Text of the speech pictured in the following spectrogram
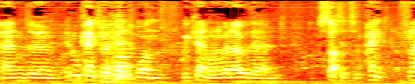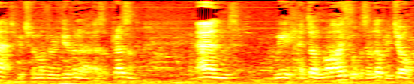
And um, it all came to a head one weekend when I went over there and started to paint a flat which her mother had given her as a present. And we had done what I thought was a lovely job.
